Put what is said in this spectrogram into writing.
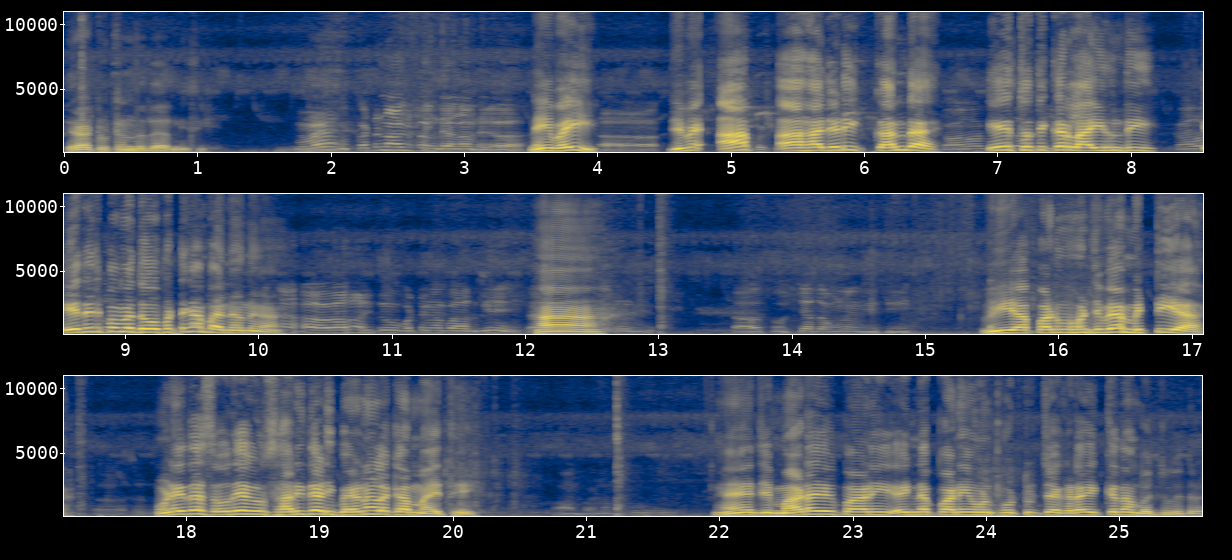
ਫਿਰ ਆ ਟੁੱਟਣ ਦਾ ਡਰ ਨਹੀਂ ਸੀ। ਕੱਢਣਾ ਵੀ ਪੈਂਦਾ ਨਾ ਫਿਰ। ਨਹੀਂ ਬਾਈ ਹਾਂ। ਜਿਵੇਂ ਆ ਆਹ ਜਿਹੜੀ ਕੰਧ ਹੈ ਇਹ ਇੱਥੋਂ ਤੱਕ ਲਾਈ ਹੁੰਦੀ। ਇਹਦੇ ਚ ਭਾਵੇਂ ਦੋ ਫੱਟੀਆਂ ਪੈ ਜਾਂਦੀਆਂ ਦੋ ਫੱਟੀਆਂ ਪਾ ਦਗੇ ਹਾਂ। ਸੋਚਿਆ ਤਾਂ ਉਹਨੇ ਵੀ ਸੀ। ਵੀ ਆਪਾਂ ਨੂੰ ਹੁਣ ਜਿਵੇਂ ਮਿੱਟੀ ਆ ਹੁਣ ਇਹ ਤਾਂ ਉਹਦੇ ਸਾਰੀ ਦਿਹਾੜੀ ਬਹਿਣ ਵਾਲਾ ਕੰਮ ਆ ਇੱਥੇ। ਹਾਂ ਜੇ ਮਾੜਾ ਜਿਹਾ ਪਾਣੀ ਇੰਨਾ ਪਾਣੀ ਹੁਣ ਫੁੱਟ ਉੱਚਾ ਖੜਾ ਇੱਕਦਮ ਵੱਜੂ ਇਧਰ।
